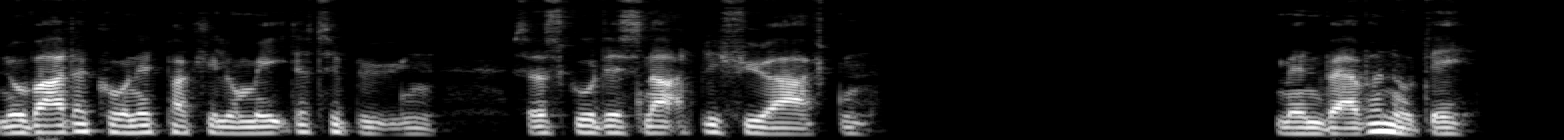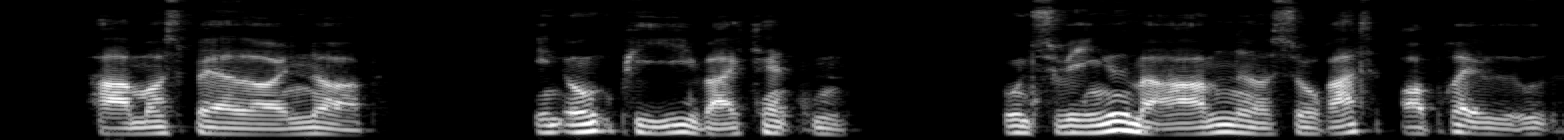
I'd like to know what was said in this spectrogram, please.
nu var der kun et par kilometer til byen, så skulle det snart blive fyraften. Men hvad var nu det? Hammer spærrede øjnene op. En ung pige i vejkanten. Hun svingede med armene og så ret oprevet ud.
